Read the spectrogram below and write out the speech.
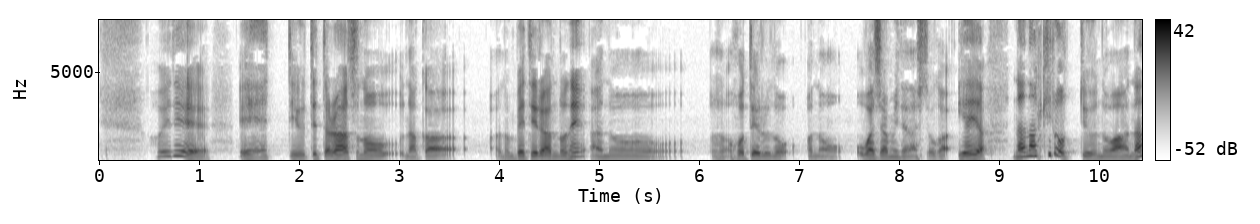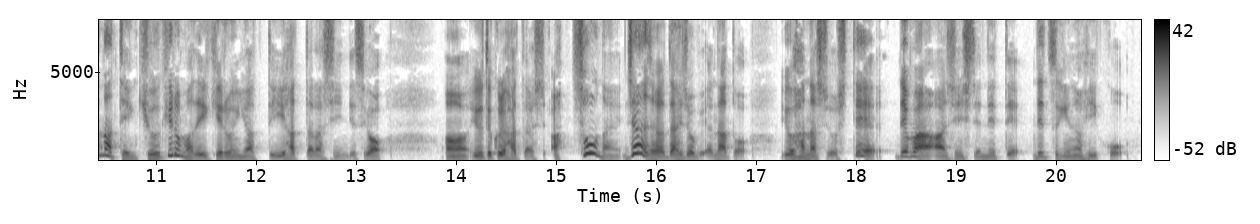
それで、えー、って言ってたら、その、なんか、あの、ベテランのね、あのホテルの、あの、おばちゃんみたいな人が、いやいや、7キロっていうのは7.9キロまで行けるんやって言い張ったらしいんですよ。うん、言うてくれはったらしい。あ、そうなんや。じゃあじゃあ大丈夫やな、という話をして、で、まあ安心して寝て、で、次の日、こう、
